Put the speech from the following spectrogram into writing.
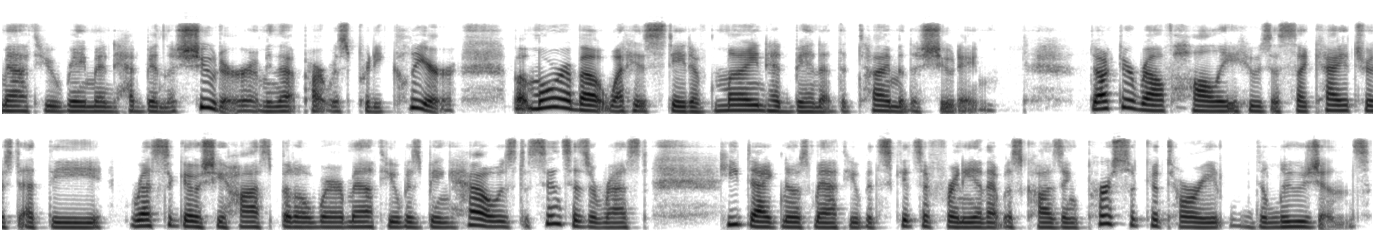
Matthew Raymond had been the shooter. I mean, that part was pretty clear, but more about what his state of mind had been at the time of the shooting. Dr. Ralph Hawley, who's a psychiatrist at the Restigouche Hospital where Matthew was being housed since his arrest, he diagnosed Matthew with schizophrenia that was causing persecutory delusions.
